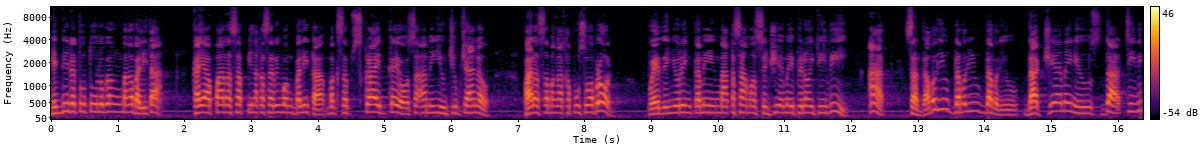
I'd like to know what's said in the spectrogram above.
Hindi natutulog ang mga balita. Kaya para sa pinakasariwang balita, mag-subscribe kayo sa aming YouTube channel. Para sa mga kapuso abroad, pwede nyo rin kaming makasama sa GMA Pinoy TV at sa www.gmanews.tv.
